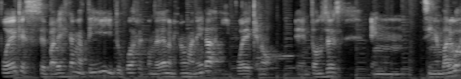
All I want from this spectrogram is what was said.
puede que se parezcan a ti y tú puedas responder de la misma manera y puede que no. Entonces, sin embargo,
